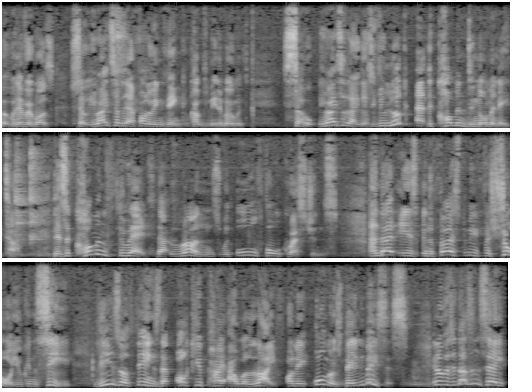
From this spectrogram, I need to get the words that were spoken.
but whatever it was. So he writes over there following thing. Will come to me in a moment. So he writes something like this: If you look at the common denominator, there's a common thread that runs with all four questions. And that is, in the first three for sure, you can see these are things that occupy our life on a almost daily basis. In other words, it doesn't say,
